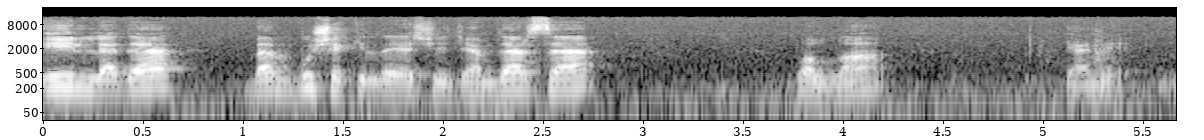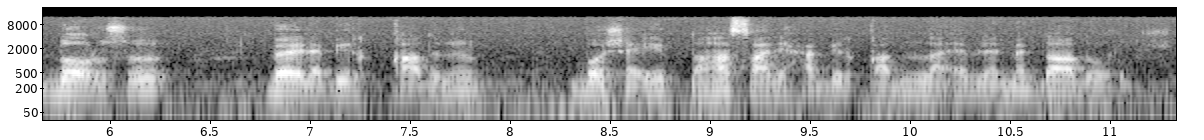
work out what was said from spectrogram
ille de ben bu şekilde yaşayacağım derse Valla yani doğrusu böyle bir kadını boşayıp daha saliha bir kadınla evlenmek daha doğrudur.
